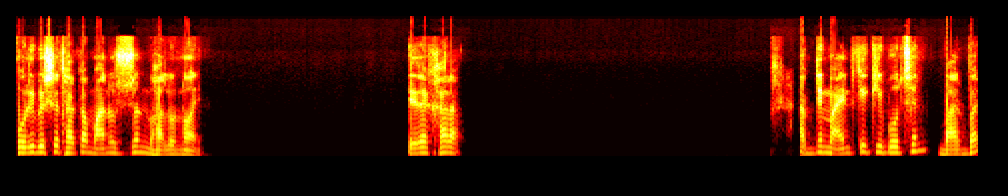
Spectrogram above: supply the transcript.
পরিবেশে থাকা মানুষজন ভালো নয়। এরা খারাপ। আপনি মাইন্ডকে কি বলছেন বারবার?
